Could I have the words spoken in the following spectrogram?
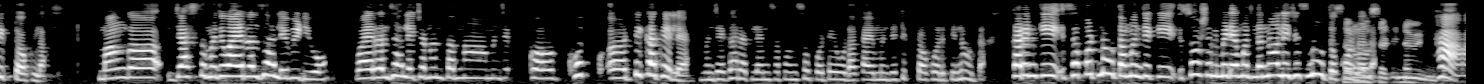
टिकटॉकला मग अं, जास्त म्हणजे व्हायरल झाले व्हिडिओ व्हायरल झाल्याच्यानंतर ना म्हणजे खूप टीका केल्या. म्हणजे घरातल्यांचा पण सपोर्ट एवढा काय म्हणजे टिकटॉक वरती नव्हता. कारण की सपोर्ट नव्हता म्हणजे की सोशल मीडिया मधलं नॉलेजच नव्हतं कोणाला. हा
